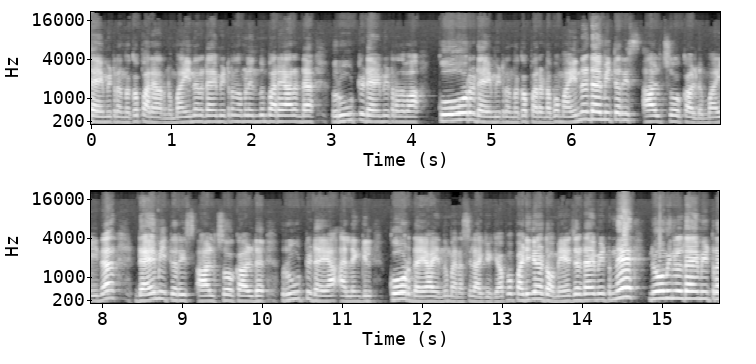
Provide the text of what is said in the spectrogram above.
ഡയമീറ്റർ എന്നൊക്കെ പറയാറുണ്ട്. മൈനർ ഡയമീറ്റർ നമ്മൾ എന്തും പറയാറുണ്ട്? റൂട്ട് ഡയമീറ്റർ അഥവാ കോർ ഡയമീറ്റർ എന്നൊക്കെ പറയുന്നത് അപ്പോൾ minor diameter is also called minor diameter is also called root dia അല്ലെങ്കിൽ കോർ ഡയ എന്ന് മനസ്സിലാക്കി വെക്കുക. അപ്പോൾ പഠിക്കണം കേട്ടോ മേജർ ഡയമീറ്ററിനെ നോമിനൽ ഡയമീറ്റർ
